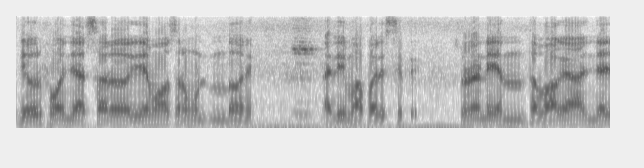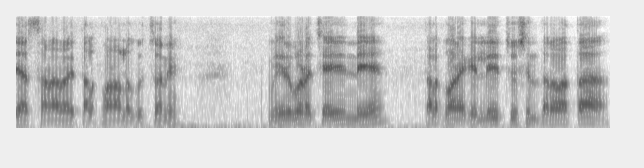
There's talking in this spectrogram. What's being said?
ఎవరు ఫోన్ చేస్తారో ఏం అవసరం ఉంటుందో అని. అది మా పరిస్థితి. చూడండి ఎంత బాగా ఎంజాయ్ చేస్తున్నారో ఈ తలకోనలో కూర్చొని. మీరు కూడా చేయండి. తలకోనకి వెళ్ళి చూసిన తర్వాత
